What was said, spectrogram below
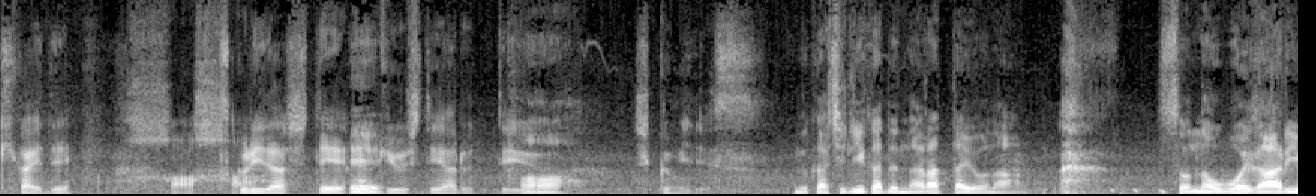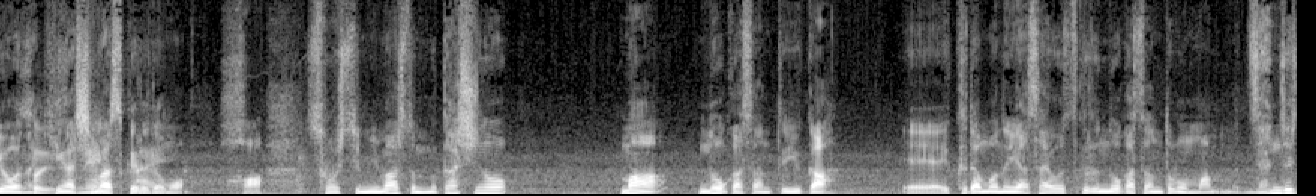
機械で作り出して補給してやるっていう仕組みです、昔理科で習ったような そんな覚えがあるような気がしますけれども、ねはい、はそうして見ますと昔の、まあ、農家さんというか、えー、果物野菜を作る農家さんとも、ま、全然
